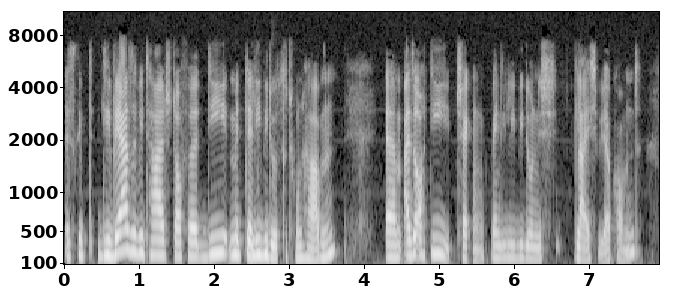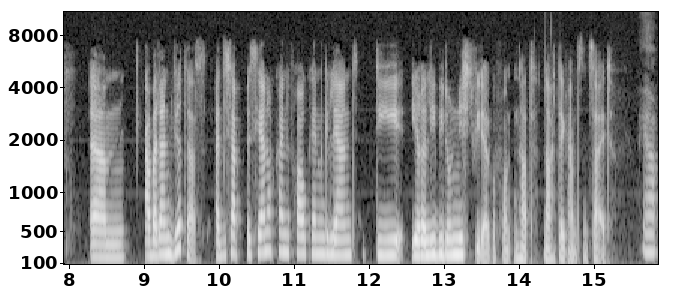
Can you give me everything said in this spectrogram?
es gibt diverse Vitalstoffe, die mit der Libido zu tun haben. Ähm, also auch die checken, wenn die Libido nicht gleich wiederkommt. Ähm, aber dann wird das. Also ich habe bisher noch keine Frau kennengelernt, die ihre Libido nicht wiedergefunden hat nach der ganzen Zeit. Ja,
